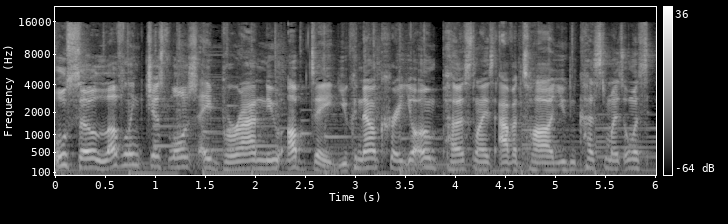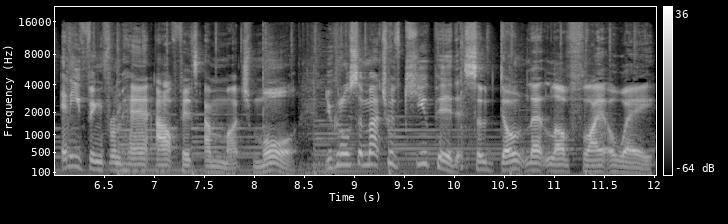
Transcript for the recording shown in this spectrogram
Also, Lovelink just launched a brand new update. You can now create your own personalized avatar, you can customize almost anything from hair, outfits, and much more. You can also match with Cupid, so don't let love fly away.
